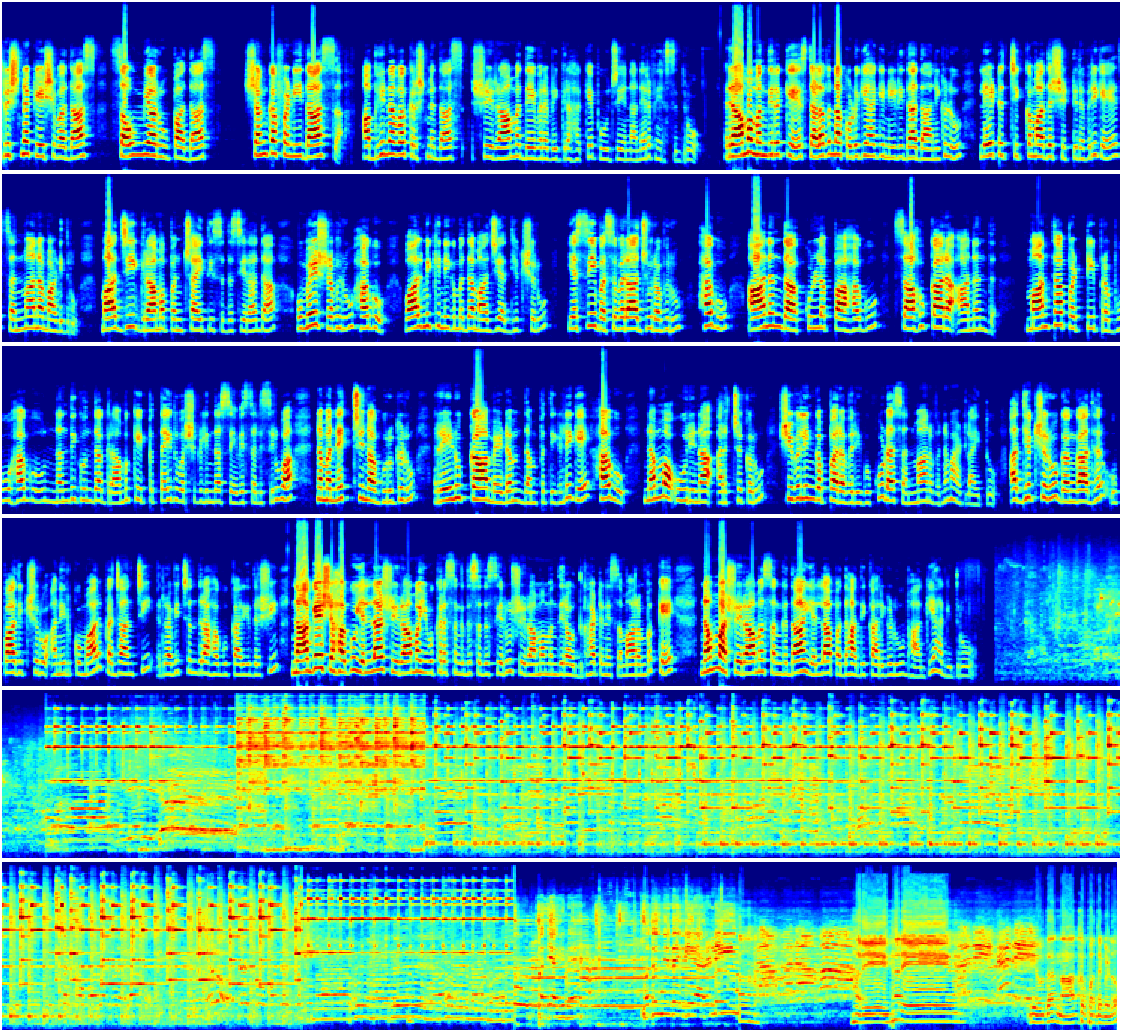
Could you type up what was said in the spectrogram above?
ಕೃಷ್ಣಕೇಶವ ದಾಸ್, ಸೌಮ್ಯ ರೂಪಾ ದಾಸ್, ಶಂಕಫಣಿ ದಾಸ್ ಅಭಿನವ ಕೃಷ್ಣದಾಸ್ ಶ್ರೀರಾಮದೇವರ ವಿಗ್ರಹಕ್ಕೆ ಪೂಜೆಯನ್ನ ನೆರವೇರಿಸಿದ್ರು. ರಾಮ ಮಂದಿರಕ್ಕೆ ಸ್ಥಳವನ್ನ ಕೊಡುಗೆಯಾಗಿ ನೀಡಿದ ದಾನಿಗಳು ಲೇಟ್ ಚಿಕ್ಕಮಾದ ಶೆಟ್ಟಿರವರಿಗೆ ಸನ್ಮಾನ ಮಾಡಿದ್ರು. ಮಾಜಿ ಗ್ರಾಮ ಪಂಚಾಯಿತಿ ಸದಸ್ಯರಾದ ಉಮೇಶ್ ರವರು ಹಾಗೂ ವಾಲ್ಮೀಕಿ ನಿಗಮದ ಮಾಜಿ ಅಧ್ಯಕ್ಷರು ಎಸ್ಸಿ ಬಸವರಾಜು ರವರು ಹಾಗೂ ಆನಂದ ಕುಳ್ಳಪ್ಪ ಹಾಗೂ ಸಾಹುಕಾರ ಆನಂದ್ ಮಾಂಥಾಪಟ್ಟಿ ಪ್ರಭು ಹಾಗೂ ನಂದಿಗುಂದ ಗ್ರಾಮಕ್ಕೆ ಇಪ್ಪತ್ತೈದು ವರ್ಷಗಳಿಂದ ಸೇವೆ ಸಲ್ಲಿಸಿರುವ ನಮ್ಮ ನೆಚ್ಚಿನ ಗುರುಗಳು ರೇಣುಕಾ ಮೇಡಂ ದಂಪತಿಗಳಿಗೆ ಹಾಗೂ ನಮ್ಮ ಊರಿನ ಅರ್ಚಕರು ಶಿವಲಿಂಗಪ್ಪರವರಿಗೂ ಕೂಡ ಸನ್ಮಾನವನ್ನು ಮಾಡಲಾಯಿತು. ಅಧ್ಯಕ್ಷರು ಗಂಗಾಧರ್, ಉಪಾಧ್ಯಕ್ಷರು ಅನಿಲ್ ಕುಮಾರ್, ಖಜಾಂಚಿ, ರವಿಚಂದ್ರ ಹಾಗೂ ಕಾರ್ಯದರ್ಶಿ ನಾಗೇಶ್ ಹಾಗೂ ಎಲ್ಲಾ ಶ್ರೀರಾಮ ಯುವಕರ ಸಂಘದ ಸದಸ್ಯರು ಶ್ರೀರಾಮ ಮಂದಿರ ಉದ್ಘಾಟನೆ ಸಮಾರಂಭಕ್ಕೆ ನಮ್ಮ ಶ್ರೀರಾಮ ಸಂಘದ ಎಲ್ಲಾ ಪದಾಧಿಕಾರಿಗಳು ಭಾಗಿಯಾಗಿದ್ದರು ಹರೇ ಹರೇ. ಇವಾಗ ನಾಲ್ಕು ಪದಗಳು.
